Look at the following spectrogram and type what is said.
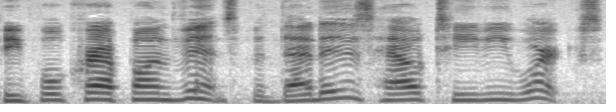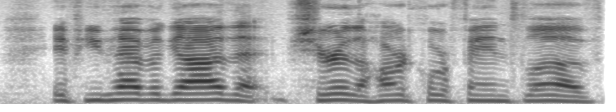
People crap on Vince, but that is how TV works. If you have a guy that sure the hardcore fans love,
